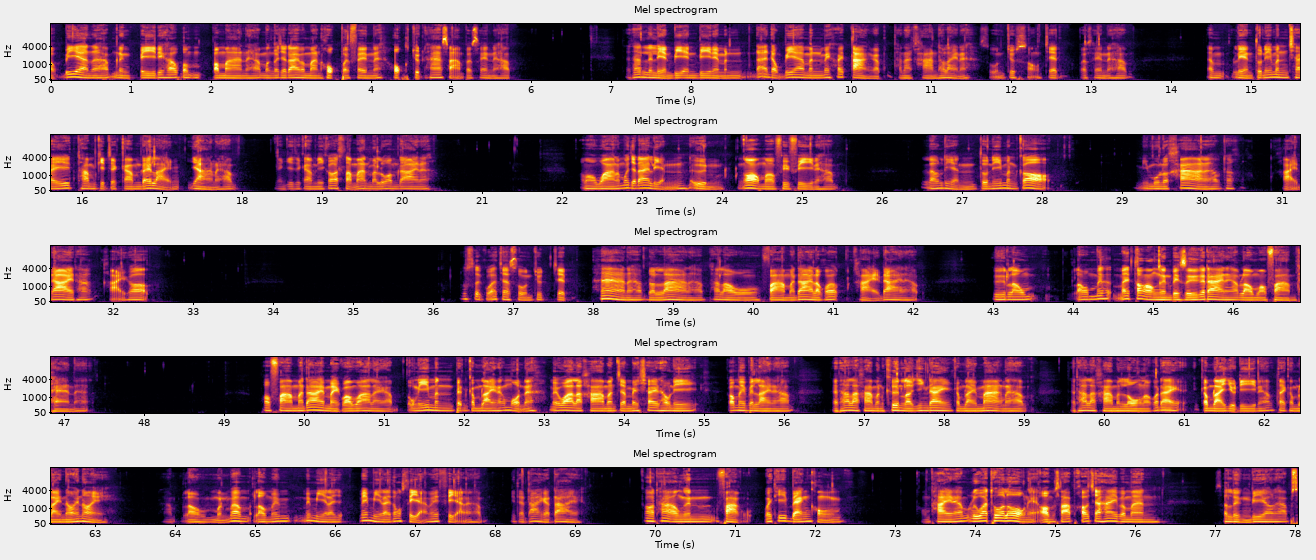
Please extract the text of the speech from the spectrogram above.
ดอกเบี้ยนะครับ1ปีที่เขาประประมาณนะครับ มันก็จะได้ประมาณ6%นะ6.53%นะครับแต่ถ้าเหรียญ BNB เนี่ยมันได้ดอกเบี้ยมันไม่ค่อยต่างกับธนาคารเท่าไหร่นะ0.27%นะครับแต่เหรียญตัวนี้มันใช้ทำกิจกรรมได้หลายอย่างนะครับ อย่างกิจกรรมนี้ก็สามารถมาร่วมได้นะเอามาวางแล้วมันจะได้เหรียญอื่นงอกมาฟรีๆนะครับ แล้วเหรียญตัวนี้มันก็ มีมูลค่านะครับ ถ้าขายได้ถ้าขายก็ รู้สึกว่าจะ 0.75 นะครับ ดอลลาร์นะครับ ถ้าเราฟาร์มมาได้เราก็ขายได้นะครับ คือเราเราไม่ไม่ต้องเอาเงินไปซื้อก็ได้นะครับ เรามาฟาร์มแทนนะฮะพอฟาร์มมาได้หมายความว่าอะไรครับ ตรงนี้มันเป็นกำไรทั้งหมดนะ ไม่ว่าราคามันจะไม่ใช่เท่านี้ก็ไม่เป็นไรนะครับ แต่ถ้าราคามันขึ้นเรายิ่งได้กำไรมากนะครับ แต่ถ้าราคามันลงเราก็ได้กำไรอยู่ดีนะครับ แต่กำไรน้อยหน่อยครับเราเหมือนว่าเราไม่ไม่มีอะไรไม่มีอะไรต้องเสียไม่เสียนะครับ มีแต่ได้กับได้ ก็ถ้าเอาเงินฝากไว้ที่แบงก์ของของไทยนะครับ หรือว่าทั่วโลกเนี่ยออมทรัพย์เขาจะให้ประมาณสลึงเดียวนะครับ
